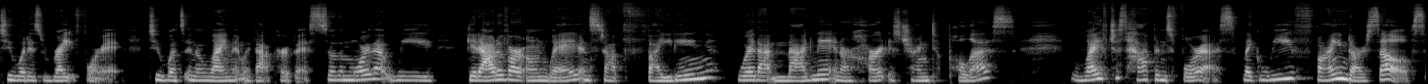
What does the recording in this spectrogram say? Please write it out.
to what is right for it, to what's in alignment with that purpose. So the more that we get out of our own way and stop fighting where that magnet in our heart is trying to pull us, life just happens for us. Like we find ourselves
